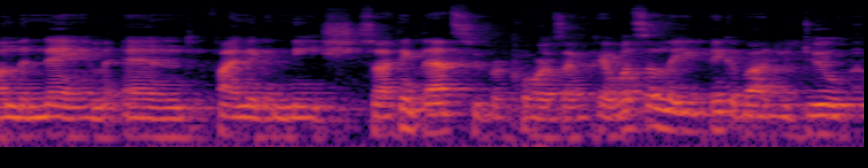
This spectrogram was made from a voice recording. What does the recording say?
on the name and finding a niche. So I think that's super core. It's like, okay, what's something you think about, you do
